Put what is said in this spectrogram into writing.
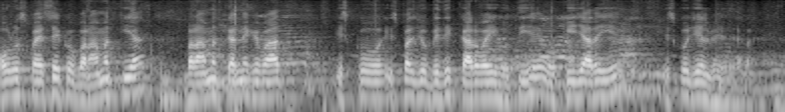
और उस पैसे को बरामद किया। बरामद करने के बाद इसको, इस पर जो विधिक कार्रवाई होती है, वो की जा रही है, इसको जेल भेजा जा रहा है।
